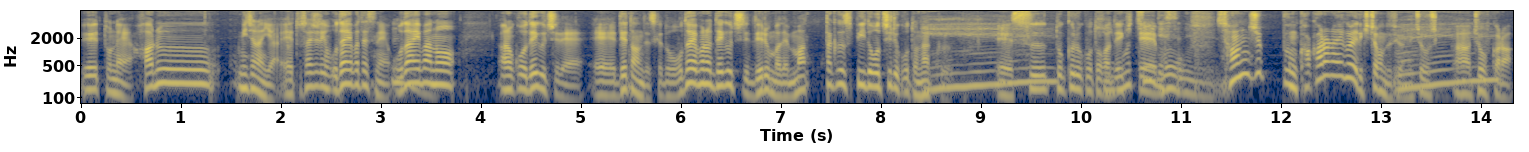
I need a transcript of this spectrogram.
えっ、とね、晴海じゃないや、えっ、と最終的にお台場ですね。お台場の、あのこう出口で、えー出たんですけど、お台場の出口で出るまで全くスピード落ちることなく、へえーースーッと来ることができて、ねもう30分かからないぐらいで来ちゃうんですよね、調子あ調布から。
